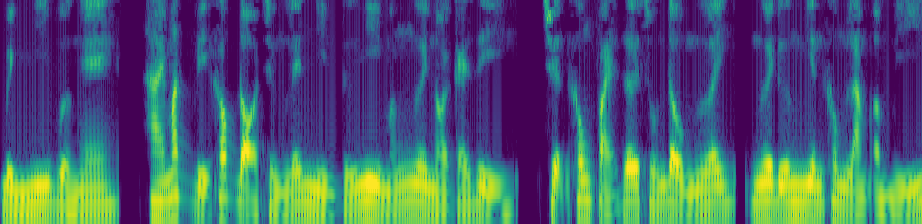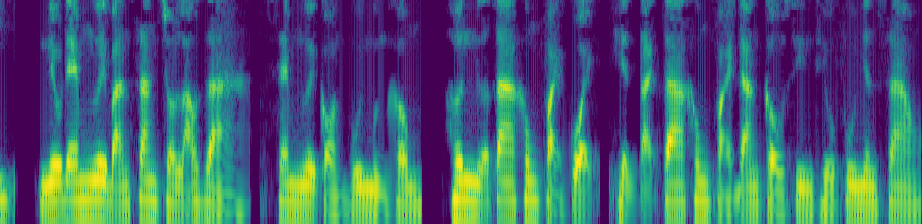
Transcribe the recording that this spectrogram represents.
Bình Nhi vừa nghe, hai mắt vì khóc đỏ trừng lên nhìn Tứ Nhi mắng ngươi nói cái gì, chuyện không phải rơi xuống đầu ngươi, ngươi đương nhiên không làm ẩm ý, nếu đem ngươi bán sang cho lão già, xem ngươi còn vui mừng không, hơn nữa ta không phải quậy, hiện tại ta không phải đang cầu xin thiếu phu nhân sao,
